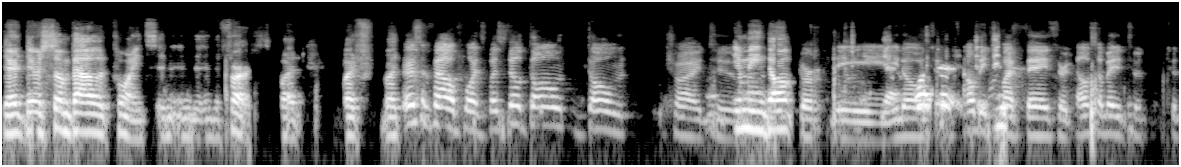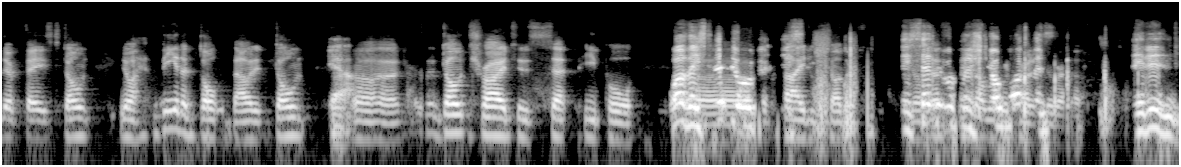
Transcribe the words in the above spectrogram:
there there's some valid points in, in, the, in the first but but but There's some valid points, but still don't don't try to you mean don't skirt me. Yeah. You know, tell me to my face or tell somebody to, to their face. Don't you know? Be an adult about it. Don't yeah uh, don't try to set people well they said they uh, were beside each other. they know, said they were going to show up and right they didn't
